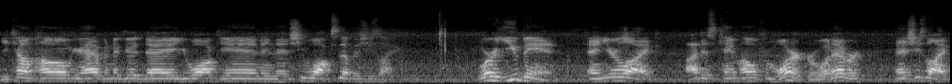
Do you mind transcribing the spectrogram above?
You come home, you're having a good day, you walk in and then she walks up and she's like, where you been? And you're like, I just came home from work or whatever. And she's like,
